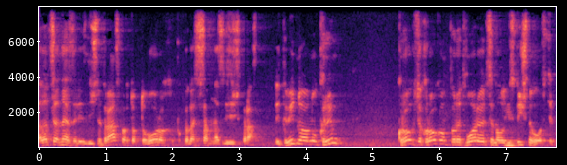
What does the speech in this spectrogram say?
але це не залізничний транспорт, тобто ворог покладається саме на залізничний транспорт. Відповідно, ну Крим крок за кроком перетворюється на логістичний острів.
